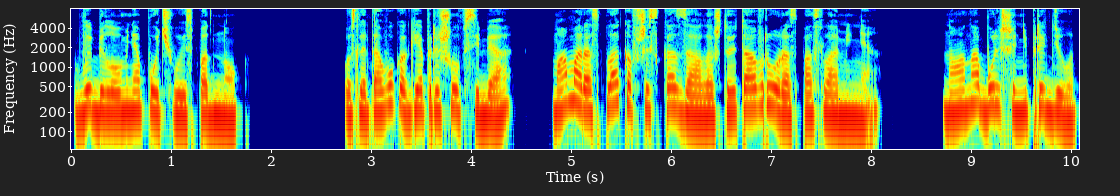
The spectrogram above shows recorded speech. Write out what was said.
выбило у меня почву из-под ног. После того, как я пришел в себя, мама, расплакавшись, сказала, что это Аврора спасла меня. Но она больше не придет.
